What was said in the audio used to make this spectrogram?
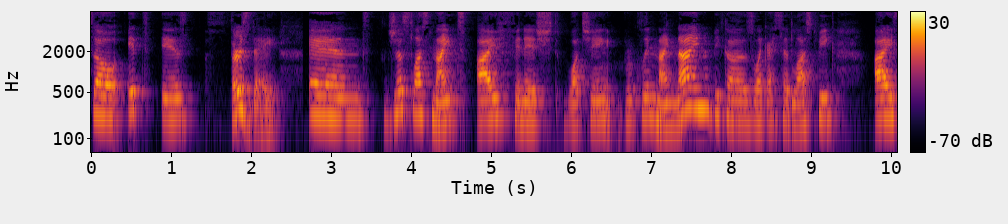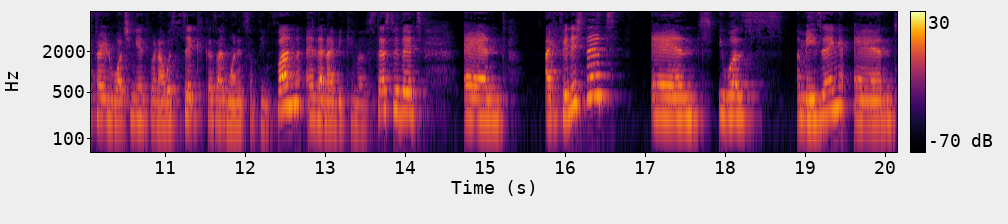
So it is Thursday, and just last night I finished watching Brooklyn Nine-Nine because, like I said last week, I started watching it when I was sick because I wanted something fun, and then I became obsessed with it, and I finished it, and it was amazing, and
